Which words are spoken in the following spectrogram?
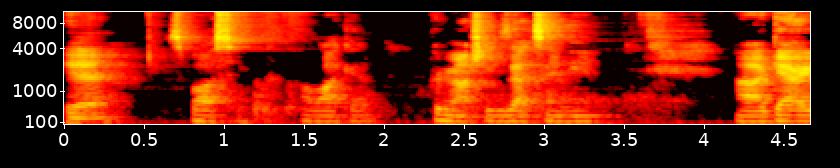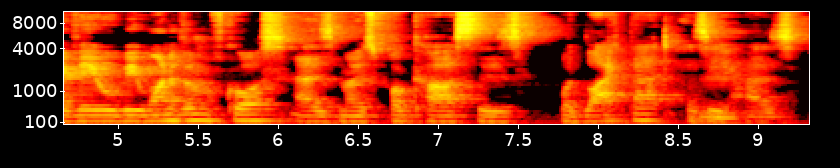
yeah, spicy. I like it. Pretty much the exact same here. Uh, Gary Vee will be one of them, of course, as most podcasters would like that, as he Mm. has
